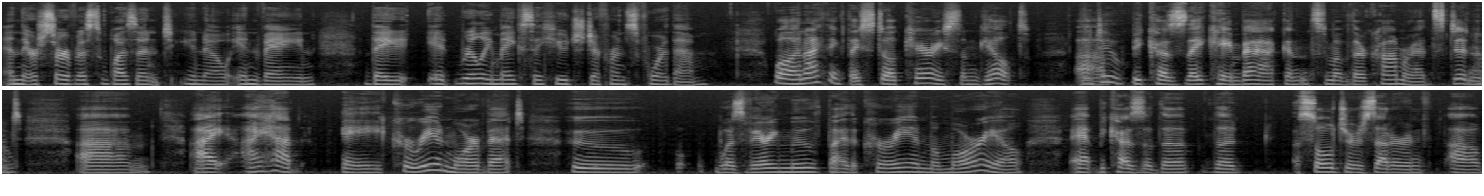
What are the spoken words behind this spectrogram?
and their service wasn't, you know, in vain. They it really makes a huge difference for them. Well, and I think they still carry some guilt. Uh, do. because they came back and some of their comrades didn't. Oh. Um, I I had a Korean War vet who was very moved by the Korean memorial at, because of the the soldiers that are in. Uh,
